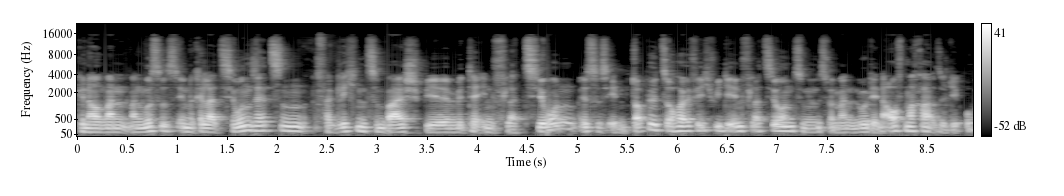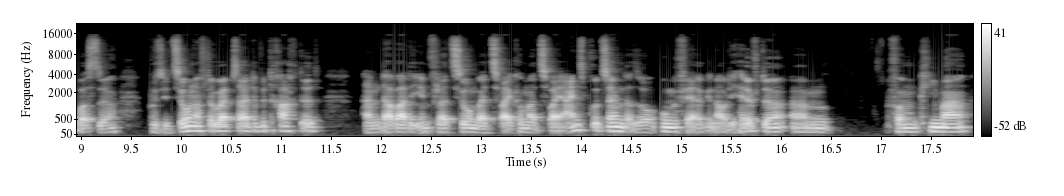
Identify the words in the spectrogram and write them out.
Genau, man, man muss es in Relation setzen. Verglichen zum Beispiel mit der Inflation ist es eben doppelt so häufig wie die Inflation, zumindest wenn man nur den Aufmacher, also die oberste Position auf der Webseite betrachtet. Ähm, da war die Inflation bei 2,21 Prozent, also ungefähr genau die Hälfte ähm, vom Klima.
